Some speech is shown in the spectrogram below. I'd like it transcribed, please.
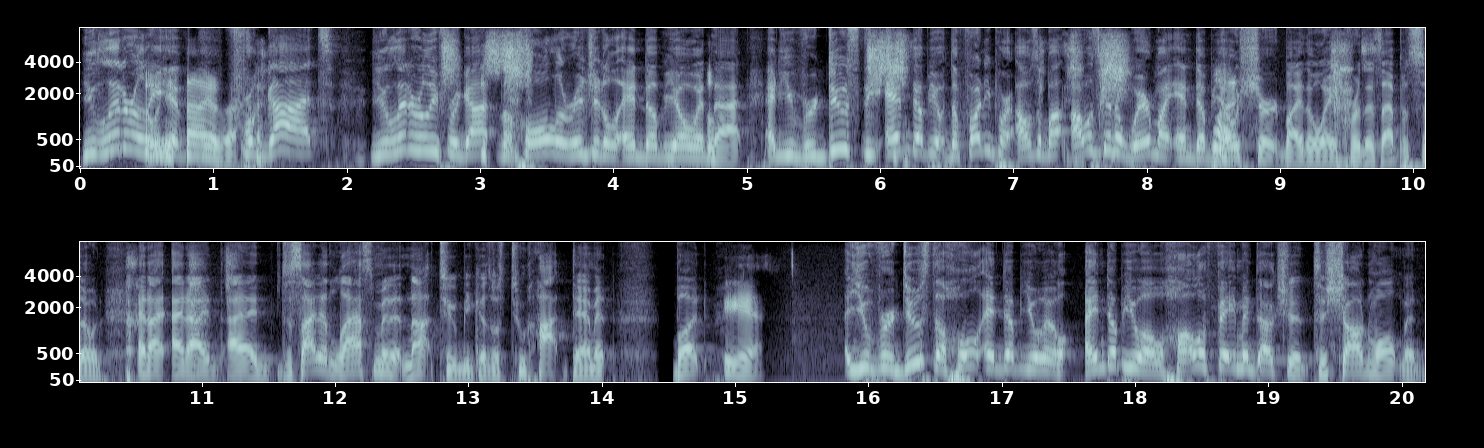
You literally have forgot. You literally forgot the whole original NWO in that, and you've reduced the NWO. The funny part, I was about, I was gonna wear my NWO What? shirt, by the way, for this episode, and I and I, I decided last minute not to because it was too hot. Damn it! But Yeah. you've reduced the whole NWO NWO Hall of Fame induction to Sean Waltman.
